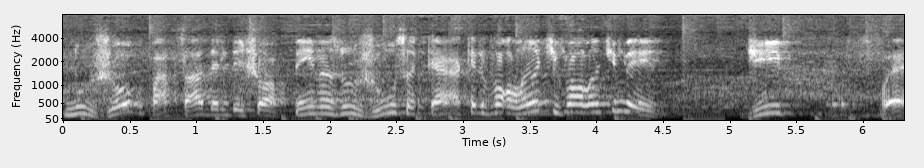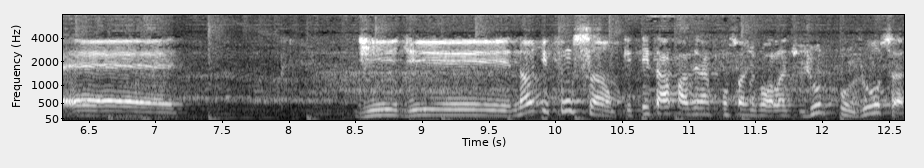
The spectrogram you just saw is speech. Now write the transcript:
no jogo passado ele deixou apenas o Jussa, que é aquele volante, volante mesmo, de é, de, de. não de função, porque quem estava fazendo a função de volante junto com o Jussa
